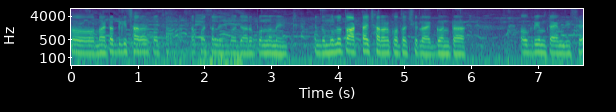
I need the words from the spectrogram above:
তো নয়টার দিকে ছাড়ার কথা। আটটা পঁয়তাল্লিশ বাজে আরও পনেরো মিনিট। কিন্তু মূলত আটটায় ছাড়ার কথা ছিল এক ঘণ্টা অগ্রিম টাইম দিছে।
